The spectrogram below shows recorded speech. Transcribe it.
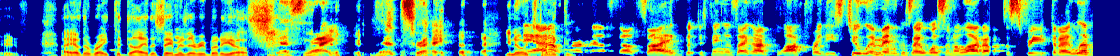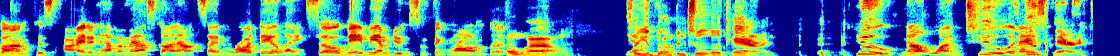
I have the right to die the same as everybody else. That's right. That's right. you know, it's funny. I don't wear a mask outside, but the thing is, I got blocked for these two women because I wasn't allowed up the street that I live on because I didn't have a mask on outside in broad daylight. So maybe I'm doing something wrong. But oh wow! Yeah. So you bumped into a Karen two, not one, two. And I, said,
